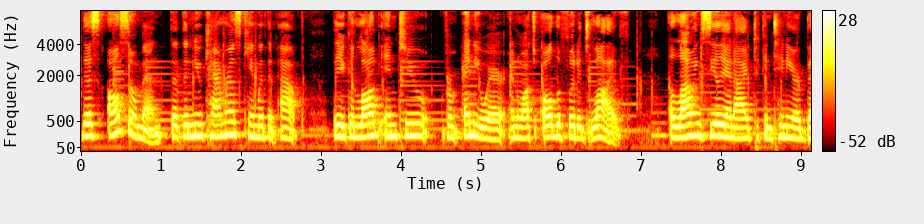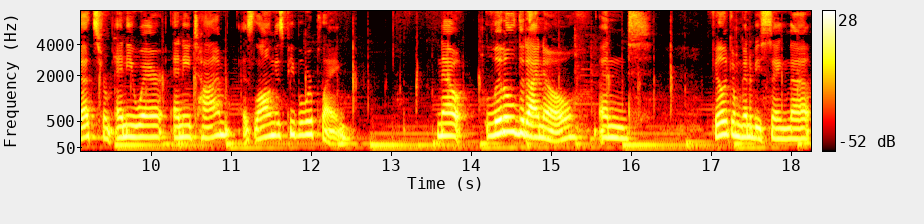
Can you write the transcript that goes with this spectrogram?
This also meant that the new cameras came with an app that you could log into from anywhere and watch all the footage live, allowing Celia and I to continue our bets from anywhere, anytime, as long as people were playing. Now, little did I know, and feel like I'm going to be saying that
